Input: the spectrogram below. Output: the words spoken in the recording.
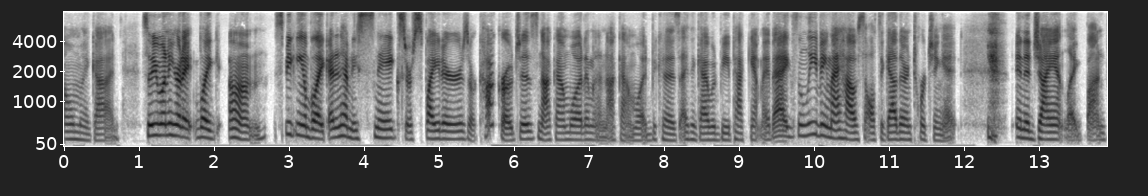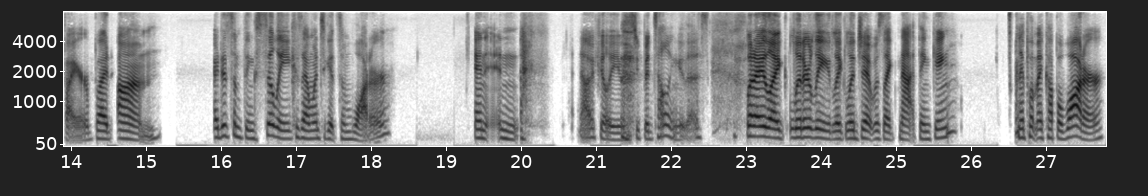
Oh my god. So you want to hear what I like? Um, speaking of like, I didn't have any snakes or spiders or cockroaches. Knock on wood. I'm gonna knock on wood because I think I would be packing up my bags and leaving my house altogether and torching it in a giant like bonfire. But um, I did something silly because I went to get some water, and and now I feel even stupid telling you this, but I like literally like legit was like not thinking, and I put my cup of water,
